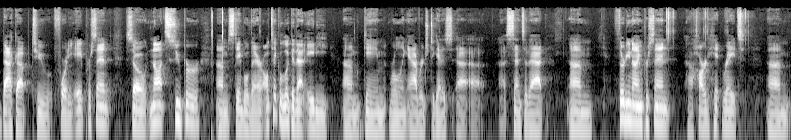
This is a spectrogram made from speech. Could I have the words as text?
back up to 48%. So not super um, stable there. I'll take a look at that 80 um, game rolling average to get a, a, a sense of that. Um, 39% uh, hard hit rate um,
